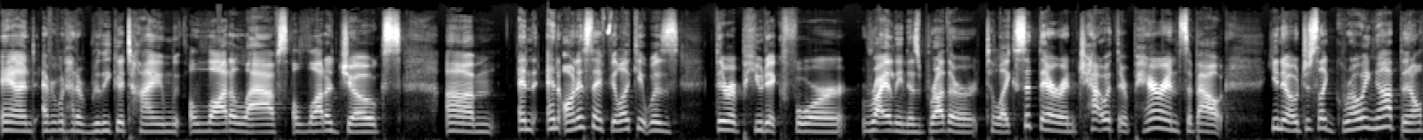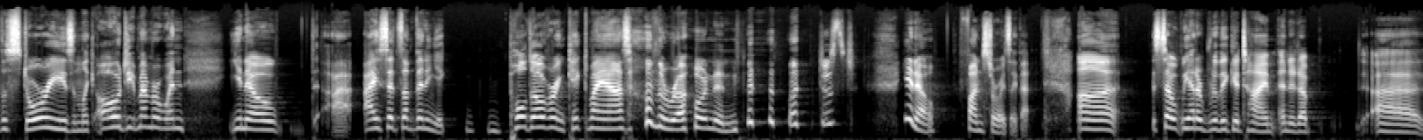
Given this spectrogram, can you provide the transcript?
and everyone had a really good time with a lot of laughs a lot of jokes um and and honestly i feel like it was therapeutic for riley and his brother to like sit there and chat with their parents about you know, just like growing up and all the stories and like, oh, do you remember when, you know, I, I said something and you pulled over and kicked my ass on the road and like just, you know, fun stories like that. Uh, so we had a really good time. Ended up uh,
